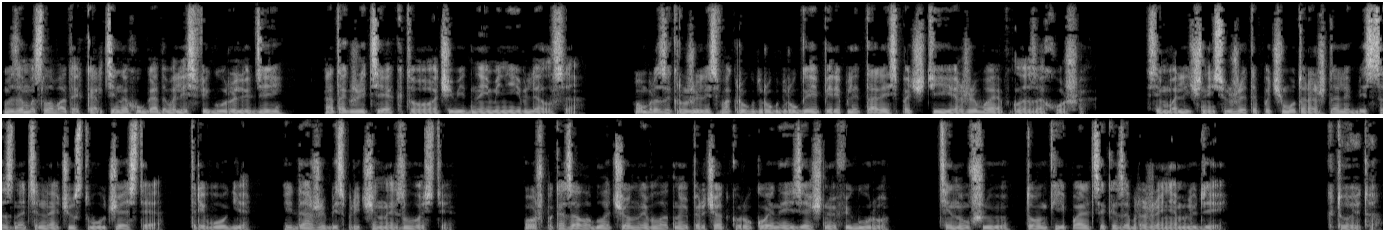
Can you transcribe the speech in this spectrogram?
В замысловатых картинах угадывались фигуры людей, а также те, кто, очевидно, ими не являлся. Образы кружились вокруг друг друга и переплетались, почти оживая в глазах Оша. Символичные сюжеты почему-то рождали бессознательное чувство участия, тревоги и даже беспричинной злости. Ош показал облаченной в латную перчатку рукой на изящную фигуру, тянувшую тонкие пальцы к изображениям людей. «Кто это?»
